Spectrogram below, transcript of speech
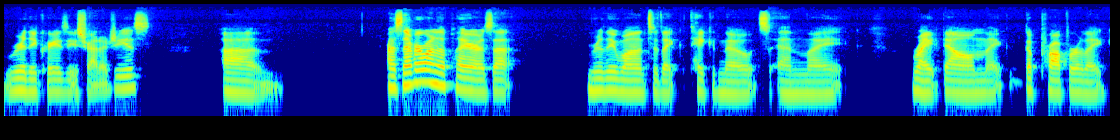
really crazy strategies. Um I was never one of the players that really wanted to like take notes and like write down like the proper like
